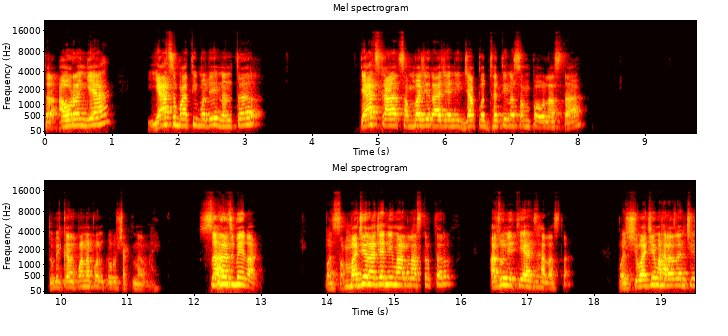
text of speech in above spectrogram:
तर औरंग्या याच मातीमध्ये नंतर त्याच काळात संभाजीराजांनी ज्या पद्धतीनं संपवला असता तुम्ही कल्पना पण करू शकणार नाही. सहज मेला. पण संभाजीराजांनी मारला असता तर अजून इतिहास झाला असता. पण शिवाजी महाराजांची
